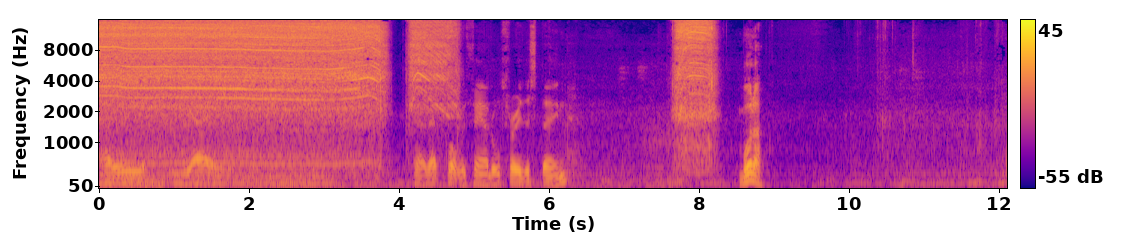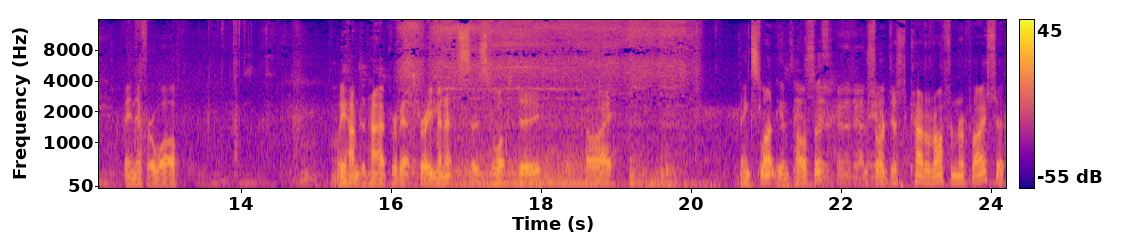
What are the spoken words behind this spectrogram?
Hey, yay. So that's what we found all through this beam. Water. Been there for a while. We hummed and hard for about three minutes as to what to do. Kai, being slightly impulsive, so I just cut it off and replace it.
